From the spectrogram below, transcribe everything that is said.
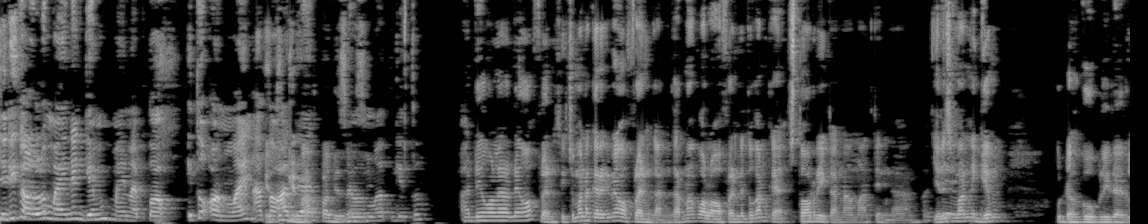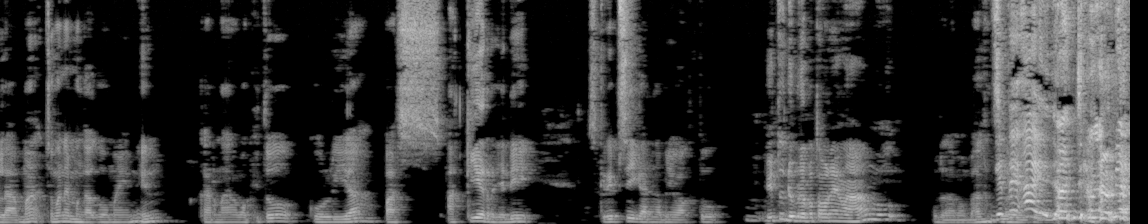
Jadi kalau lu mainnya game main laptop, itu online atau Itu game ada apa biasanya sih? download gitu? Ada yang online ada yang offline sih. Cuman akhir-akhir ini offline kan. Karena kalau offline itu kan kayak story kan namatin kan. Oke. Jadi sebenarnya game udah gue beli dari lama. Cuman emang gak gue mainin. Karena waktu itu kuliah pas akhir. Jadi skripsi kan gak punya waktu. Hmm. Itu udah berapa tahun yang lalu? Udah lama banget sih. GTA ya jangan-jangan ya.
